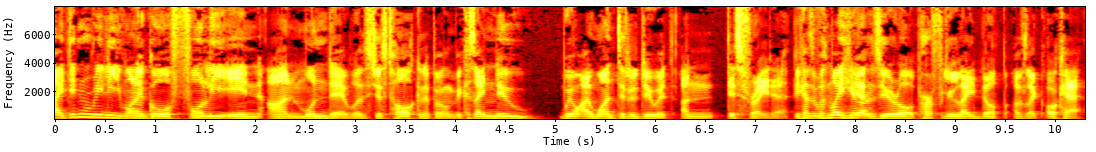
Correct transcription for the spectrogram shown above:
I didn't really want to go fully in on Monday was just talking about him because I knew we, I wanted to do it on this Friday because it was my Hero Yeah. Zero perfectly lined up. I was like, okay,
